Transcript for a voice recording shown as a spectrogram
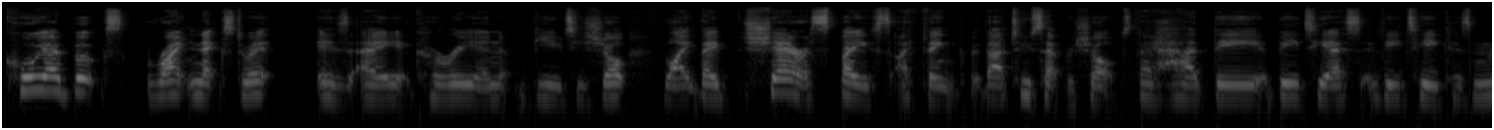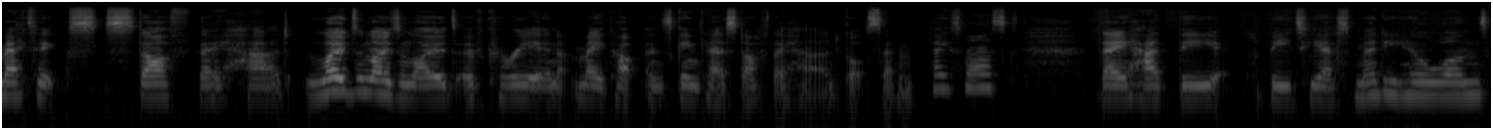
Koryo Books right next to it is a Korean beauty shop. Like they share a space, I think, but they're two separate shops. They had the BTS VT cosmetics stuff. They had loads and loads and loads of Korean makeup and skincare stuff. They had GOT7 face masks. They had the BTS Mediheal ones,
